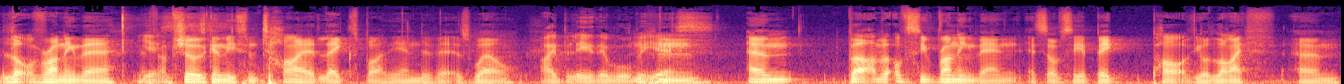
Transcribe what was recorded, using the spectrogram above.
A lot of running there. Yes. I'm sure there's going to be some tired legs by the end of it as well. I believe there will be, mm-hmm. yes. Um, but obviously, running then, it's obviously a big part of your life. Um,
